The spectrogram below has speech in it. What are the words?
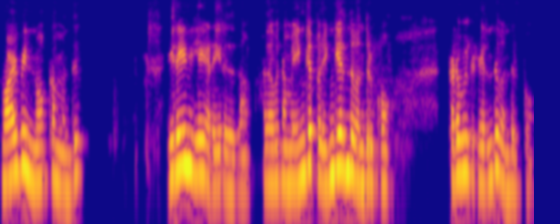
வாழ்வின் நோக்கம் வந்து இறைநிலை அடையிறது தான் அதாவது நம்ம எங்க எங்க இருந்து வந்திருக்கோம்? கடவுள்கிட்ட இருந்து வந்திருக்கோம்.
